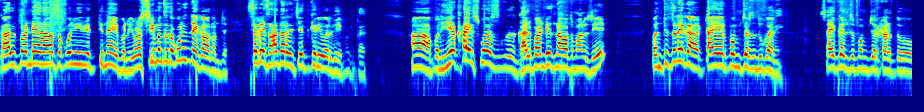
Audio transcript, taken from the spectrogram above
गालपांडे या नावाचा कोणी व्यक्ती नाही पण एवढा श्रीमंत तर कोणीच नाही गावात आमच्या. सगळे साधारण शेतकरी वर्ग आहे फक्त. हा पण एक आहे सुहास घालपांडेच नावाचा माणूस आहे. पण तिचं नाही का टायर पंक्चरचं दुकान आहे. सायकलचं पंक्चर काढतो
